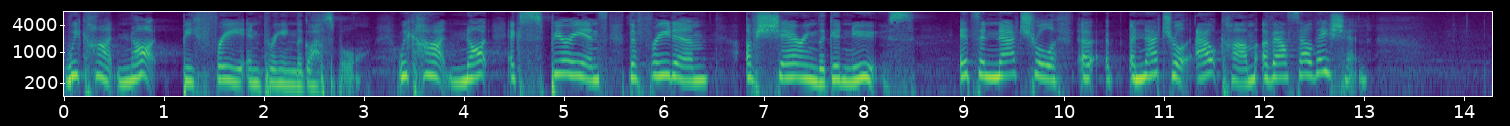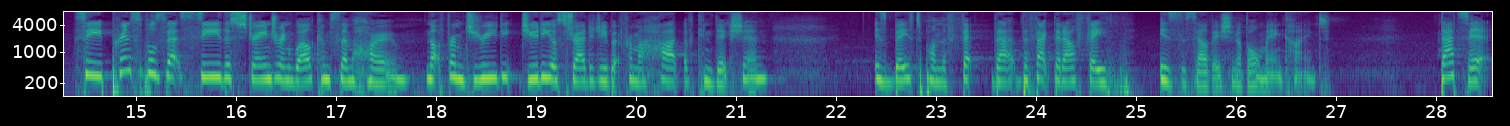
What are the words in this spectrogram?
we can't not be free in bringing the gospel. We can't not experience the freedom of sharing the good news. It's a natural, a, a natural outcome of our salvation. See, principles that see the stranger and welcomes them home, not from duty, or strategy, but from a heart of conviction, is based upon the, fa- that, the fact that our faith is the salvation of all mankind. That's it.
